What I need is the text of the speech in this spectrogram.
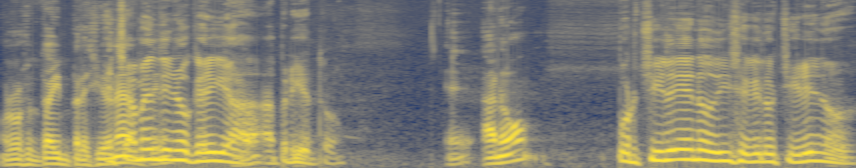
un resultado impresionante. Chamendi no quería ¿no? a Prieto. ¿Eh? ¿Ah, no? Por chileno, dice que los chilenos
